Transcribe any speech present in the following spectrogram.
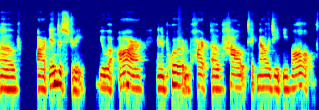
of our industry. You are an important part of how technology evolves.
